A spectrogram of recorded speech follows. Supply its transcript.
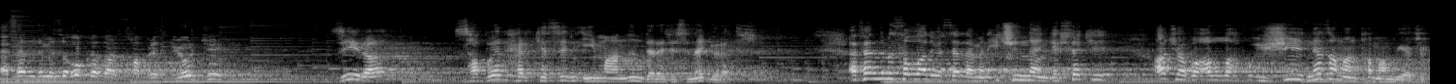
Efendimiz'e o kadar sabrediyor ki, zira sabır herkesin imanının derecesine göredir. Efendimiz sallallahu aleyhi ve sellemin içinden geçti ki, acaba Allah bu işi ne zaman tamamlayacak?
